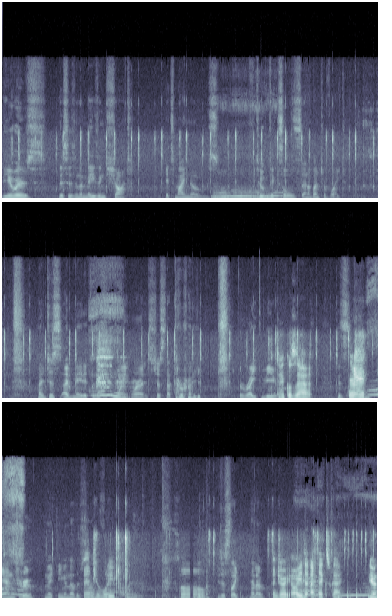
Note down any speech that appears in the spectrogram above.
Viewers, this is an amazing shot. It's my nose. Two pixels and a bunch of white. I just, I've made it to this point where it's just at the right, the right view. What the heck was that? It's An- Andrew making another sound. Andrew, what are you playing? Oh, He's just like, hello. Andrew, are you the FX guy? Yeah.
